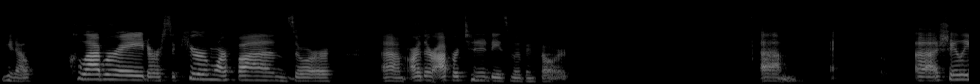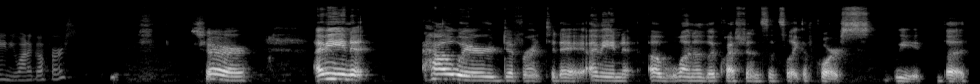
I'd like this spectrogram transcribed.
you know, collaborate or secure more funds or um, are there opportunities moving forward? Um, uh, Shalene, you want to go first? Sure. I mean, how we're different today. I mean, uh, one of the questions that's like, of course, we the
